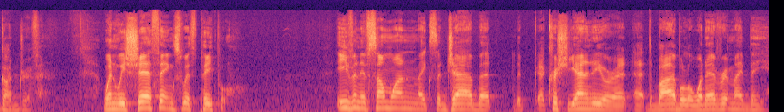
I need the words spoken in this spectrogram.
God driven. When we share things with people, even if someone makes a jab at, the, at Christianity or at, at the Bible or whatever it may be,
